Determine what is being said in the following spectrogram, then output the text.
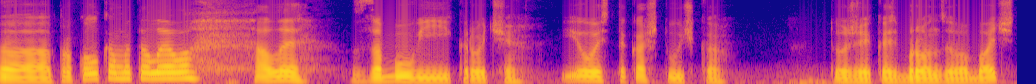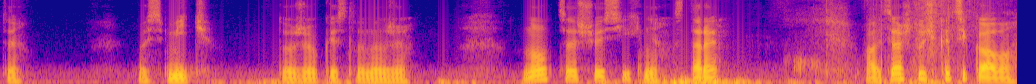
е, проколка металева, але забув її, коротше. І ось така штучка. Теж якась бронзова, бачите? Ось мідь. Теж окислена вже. Ну, це щось їхнє, старе. А ця штучка цікава.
